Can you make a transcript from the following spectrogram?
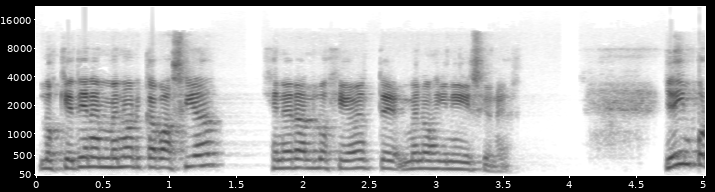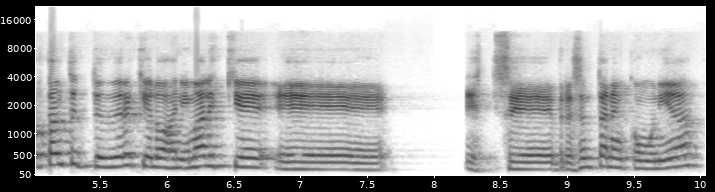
Los que tienen menor capacidad generan lógicamente menos inhibiciones. Y es importante entender que los animales que eh, se presentan en comunidad,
